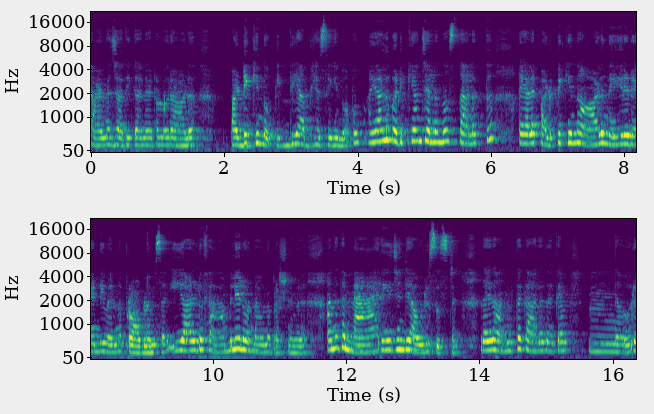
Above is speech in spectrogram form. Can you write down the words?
താഴ്ന്ന ജാതിക്കാരനായിട്ടുള്ള ഒരാൾ പഠിക്കുന്നു വിദ്യ അഭ്യസിക്കുന്നു. അപ്പം അയാൾ പഠിക്കാൻ ചെല്ലുന്ന സ്ഥലത്ത് അയാളെ പഠിപ്പിക്കുന്ന ആൾ നേരിടേണ്ടി വരുന്ന പ്രോബ്ലംസ് ഇയാളുടെ ഫാമിലിയിൽ ഉണ്ടാകുന്ന പ്രശ്നങ്ങൾ അന്നത്തെ മാരേജിന്റെ ആ ഒരു സിസ്റ്റം അതായത് അന്നത്തെ കാലത്തൊക്കെ ഒരു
